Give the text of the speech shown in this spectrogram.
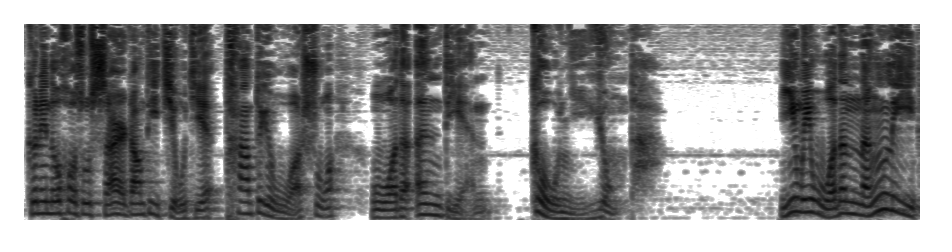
格林多后书十二章第九节，他对我说：“我的恩典够你用的。”因为我的能力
